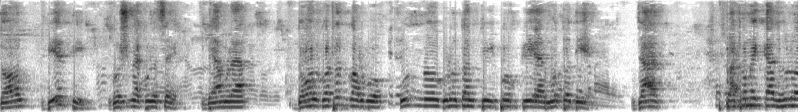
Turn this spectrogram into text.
দল বিএনপি ঘোষণা করেছে যে আমরা দল গঠন করব পূর্ণ গণতান্ত্রিক প্রক্রিয়ার মধ্য দিয়ে। যার প্রাথমিক কাজ হলো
